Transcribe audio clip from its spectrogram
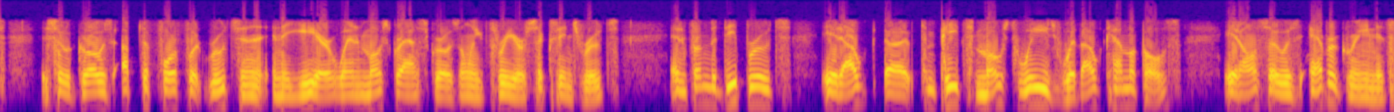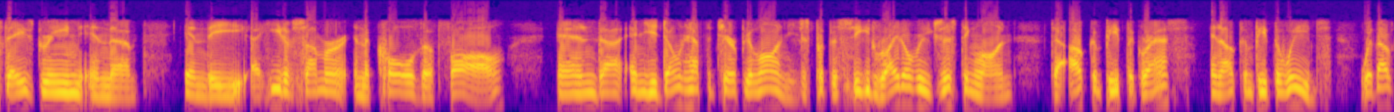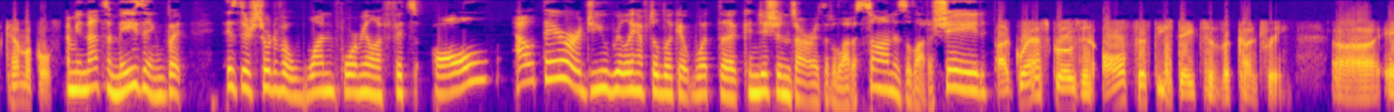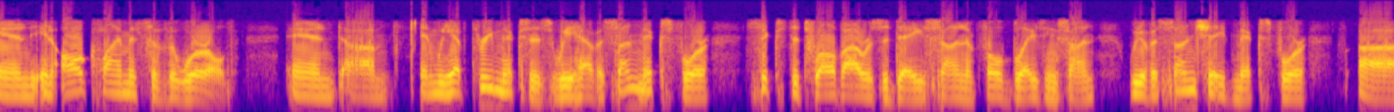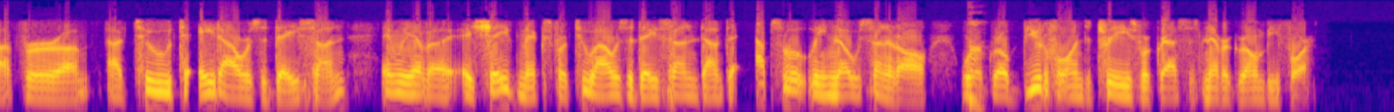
so it grows up to four foot roots in a, in a year when most grass grows only three or six inch roots. And from the deep roots, it out uh, competes most weeds without chemicals. It also is evergreen. It stays green in the in the uh, heat of summer, in the cold of fall, and uh, and you don't have to tear up your lawn. You just put the seed right over the existing lawn to outcompete the grass and outcompete the weeds without chemicals. I mean, that's amazing, but is there sort of a one formula fits all out there, or do you really have to look at what the conditions are? Is it a lot of sun? Is it a lot of shade? Uh, grass grows in all 50 states of the country uh, and in all climates of the world. And um, and we have three mixes. We have a sun mix for six to 12 hours a day, sun and full blazing sun. We have a sunshade mix for uh, for um, uh, two to eight hours a day sun, and we have a, a shade mix for two hours a day sun down to absolutely no sun at all. We'll grow beautiful under trees where grass has never grown before.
